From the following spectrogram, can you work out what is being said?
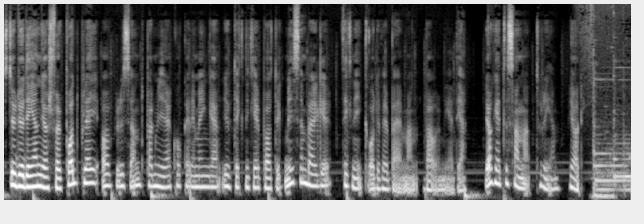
Studio DN görs för Podplay av producent Palmira Kokarimenga, ljudtekniker Patrik Miesenberger, teknik Oliver Bergman, Bauer Media. Jag heter Sanna Thorén Björling.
